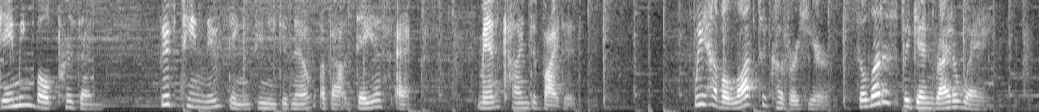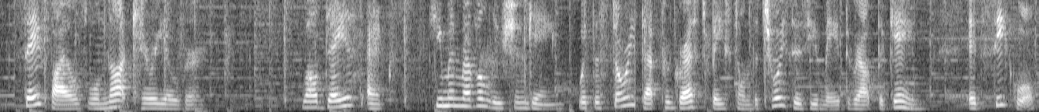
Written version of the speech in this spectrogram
Gaming Bolt presents 15 new things you need to know about Deus Ex Mankind Divided. We have a lot to cover here, so let us begin right away. Save files will not carry over. While Deus Ex Human Revolution game with the story that progressed based on the choices you made throughout the game, its sequel,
